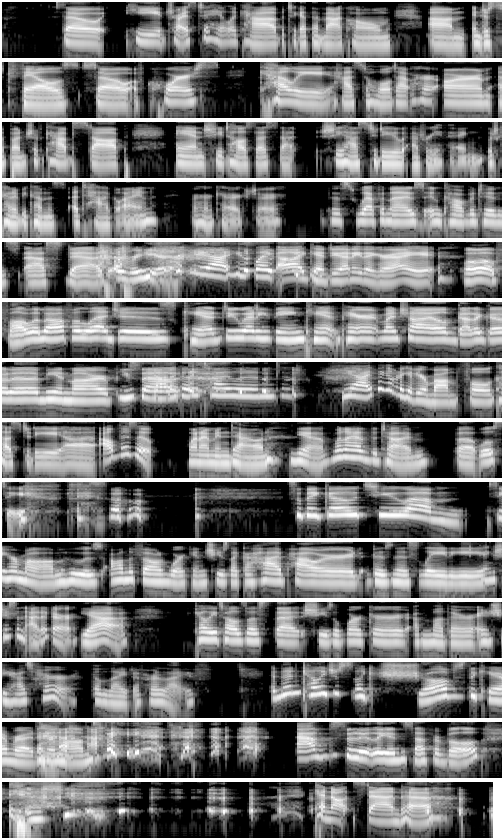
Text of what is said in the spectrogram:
So he tries to hail a cab to get them back home um, and just fails. So, of course, Kelly has to hold out her arm, a bunch of cabs stop, and she tells us that she has to do everything, which kind of becomes a tagline for her character. This weaponized incompetence ass dad over here. yeah, he's like, oh, I can't do anything right. Oh, falling off of ledges, can't do anything, can't parent my child, gotta go to Myanmar, peace out. Gotta go to Thailand. yeah, I think I'm gonna give your mom full custody. Uh, I'll visit when I'm in town. Yeah, when I have the time, but we'll see. so, so they go to um see her mom, who is on the phone working. She's like a high powered business lady. I think she's an editor. Yeah. Kelly tells us that she's a worker, a mother, and she has her, the light of her life. And then Kelly just like shoves the camera in her mom's face. Absolutely insufferable. And she cannot stand her.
